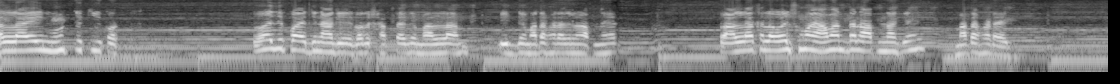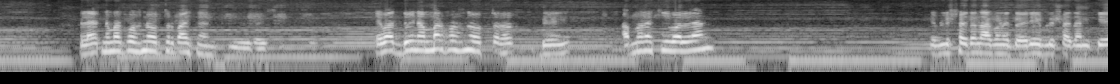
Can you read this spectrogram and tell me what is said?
আল্লাহ এই মুহূর্তে কি করতে তো ওই যে কয়েকদিন আগে গত সপ্তাহে যে মারলাম পিঠ দিয়ে মাথা ফাটা দিলাম আপনার তো আল্লাহ তালা ওই সময় আমার দ্বারা আপনাকে মাথা ফাটায় দিল। তাহলে এক নম্বর প্রশ্নের উত্তর পাইছেন? এবার দুই নম্বর প্রশ্নের উত্তর দেই। আপনারা কি বললেন? ইবলিশ শয়তান আগুনে তৈরি ইবলিশ শয়তানকে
